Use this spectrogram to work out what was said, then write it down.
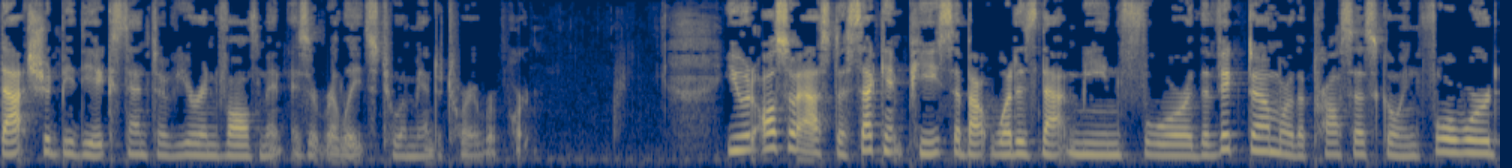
that should be the extent of your involvement as it relates to a mandatory report. You had also asked a second piece about what does that mean for the victim or the process going forward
